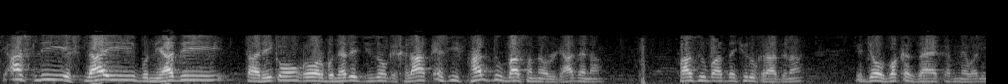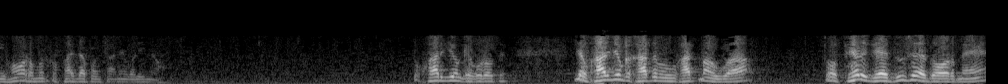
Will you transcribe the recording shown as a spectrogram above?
کہ اصلی اصلاحی بنیادی تاریخوں کو اور بنیادی چیزوں کے خلاف ایسی فالتو باتوں میں الجھا دینا، فالتو باتیں شروع کرا دینا کہ جو وقت ضائع کرنے والی ہوں اور ہم کو فائدہ پہنچانے والی نہ ہوں۔ تو خارجیوں کے غروع سے، جب خارجیوں کا خاتمہ ہوا تو پھر جو دوسرے دور میں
